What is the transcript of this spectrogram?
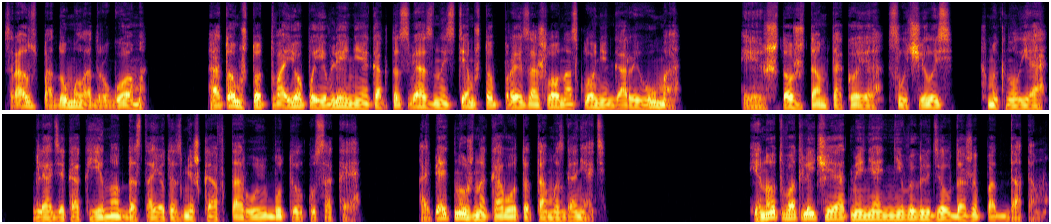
сразу подумал о другом. О том, что твое появление как-то связано с тем, что произошло на склоне горы Ума. И что же там такое случилось? хмыкнул я, глядя, как енот достает из мешка вторую бутылку саке. Опять нужно кого-то там изгонять. Енот, в отличие от меня, не выглядел даже под датом.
